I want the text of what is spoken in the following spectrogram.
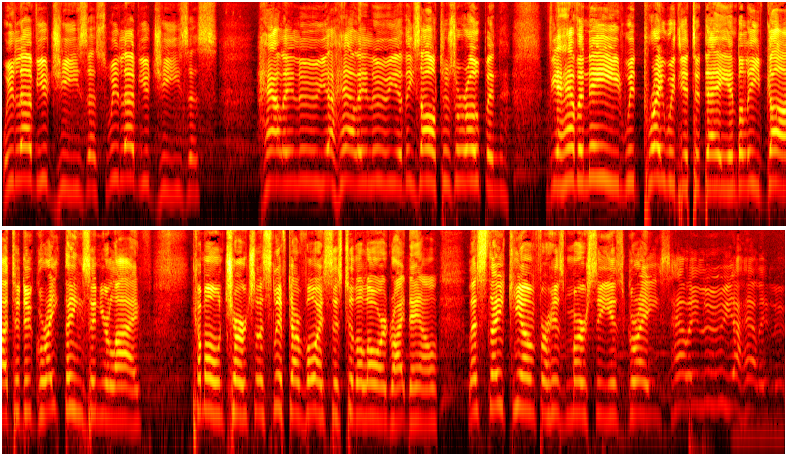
We love you, Jesus. We love you, Jesus. Hallelujah, hallelujah. These altars are open. If you have a need, we'd pray with you today and believe God to do great things in your life. Come on, church, let's lift our voices to the Lord right now. Let's thank Him for His mercy, His grace. Hallelujah, hallelujah.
